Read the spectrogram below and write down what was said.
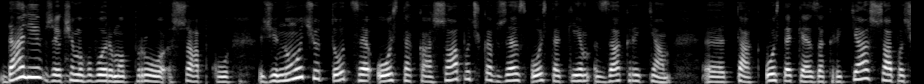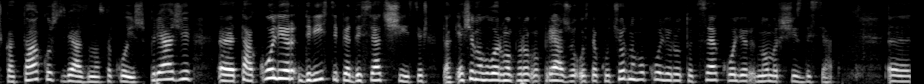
Далі, вже якщо ми говоримо про шапку жіночу, то це ось така шапочка вже з ось таким закриттям. Е, Так, ось таке закриття. Шапочка також зв'язана з такої ж пряжі. Е, Так, колір 256. Якщо- Так, якщо ми говоримо про пряжу ось таку чорного кольору, то це колір номер 60. Е,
